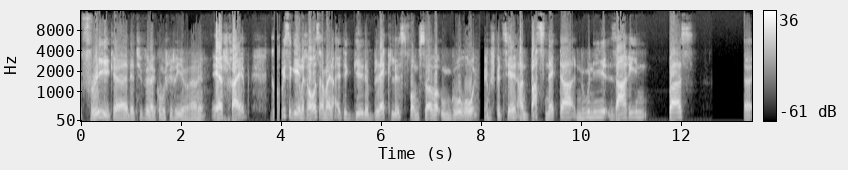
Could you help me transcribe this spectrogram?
Freak, ja, der Typ wird halt komisch geschrieben. Ja. Er schreibt, Grüße gehen raus an meine alte Gilde Blacklist vom Server Ungoro, im Speziellen an Bass Nectar, Nuni, Sarin, Bas, äh,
